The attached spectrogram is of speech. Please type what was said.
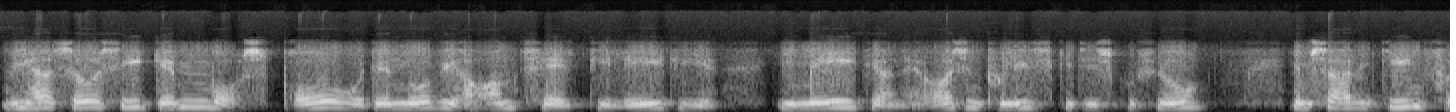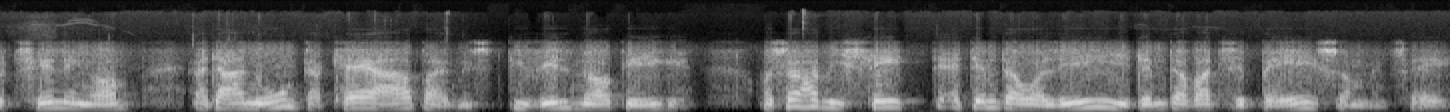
vi har så at sige gennem vores sprog og den måde, vi har omtalt de ledige i medierne, også en politisk diskussion, jamen så har vi givet en fortælling om, at der er nogen, der kan arbejde, men de vil nok ikke. Og så har vi set, at dem, der var ledige, dem, der var tilbage, som man sagde,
